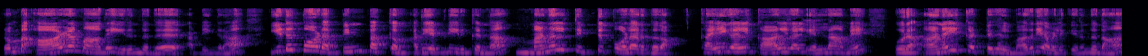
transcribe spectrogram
ரொம்ப ஆழமாக இருந்தது அப்படிங்கிறா. இடுப்போட பின்பக்கம் அது எப்படி இருக்குன்னா மணல் திட்டு போல இருந்ததாம். கைகள் கால்கள் எல்லாமே ஒரு அணைக்கட்டுகள் மாதிரி அவளுக்கு இருந்ததாம்.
